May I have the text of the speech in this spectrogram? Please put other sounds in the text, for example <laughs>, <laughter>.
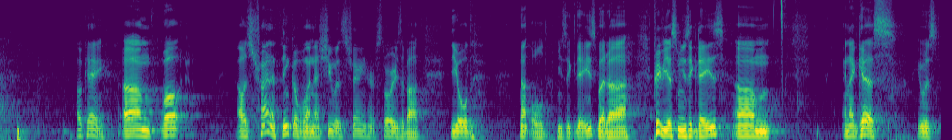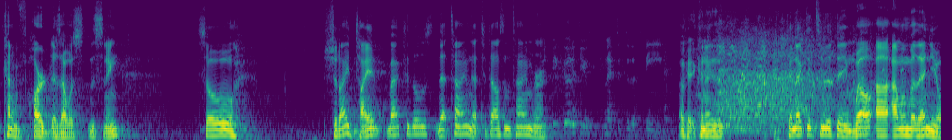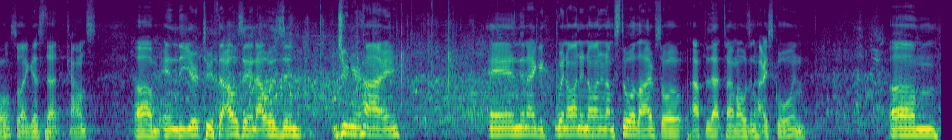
Okay. Um, well, I was trying to think of one as she was sharing her stories about the old, not old music days, but uh, previous music days. Um, and I guess it was kind of hard as I was listening. So, should I tie it back to those that time, that 2000 time, or? It'd be good if you connected to the theme. Okay, can I? connected to the theme. Well, uh, I'm a millennial, so I guess that counts. Um, in the year 2000, I was in junior high, and then I went on and on, and I'm still alive. So after that time, I was in high school, and um,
